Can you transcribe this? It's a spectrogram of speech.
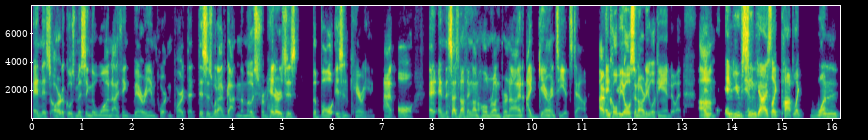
and this article is missing the one I think very important part that this is what I've gotten the most from hitters is the ball isn't carrying at all. And, and this has nothing on home run per nine. I guarantee it's down. I have And Colby Olson already looking into it. and, Um, and you've yeah. seen guys like pop like one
